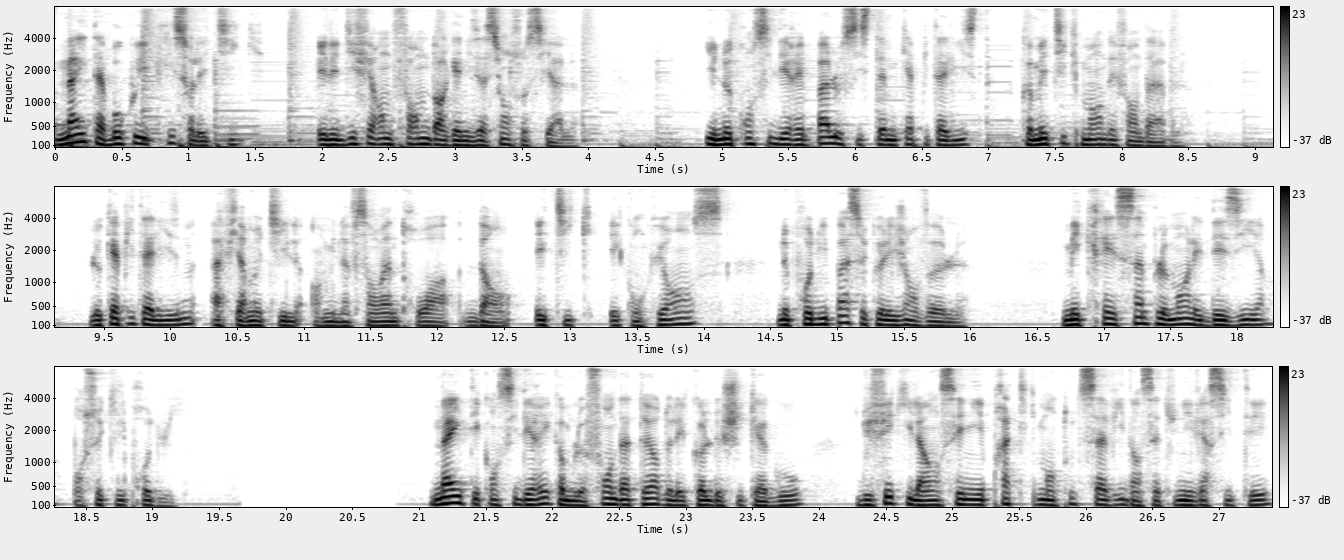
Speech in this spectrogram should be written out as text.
Knight a beaucoup écrit sur l'éthique et les différentes formes d'organisation sociale. Il ne considérait pas le système capitaliste comme éthiquement défendable. Le capitalisme, affirme-t-il en 1923 dans Éthique et concurrence, ne produit pas ce que les gens veulent, mais crée simplement les désirs pour ce qu'il produit. Knight est considéré comme le fondateur de l'école de Chicago du fait qu'il a enseigné pratiquement toute sa vie dans cette université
